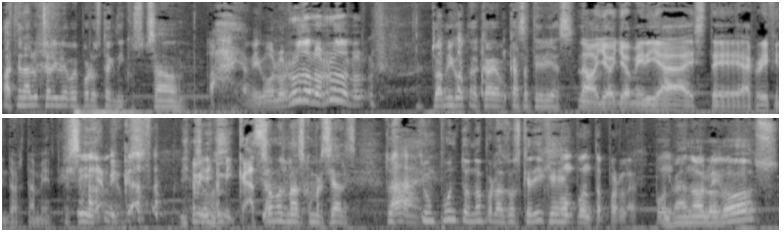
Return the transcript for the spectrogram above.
Hasta en la lucha libre voy por los técnicos. O sea, Ay, amigo, lo rudo, lo rudo, lo rudo. tu amigo acá a casa te irías. No, yo, yo me iría este, a Gryffindor también. Sí, a mi casa. A mi. Somos más comerciales. Entonces, Ay. un punto, ¿no? Por las dos que dije. Un punto por la. y punto, Manolo dos.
